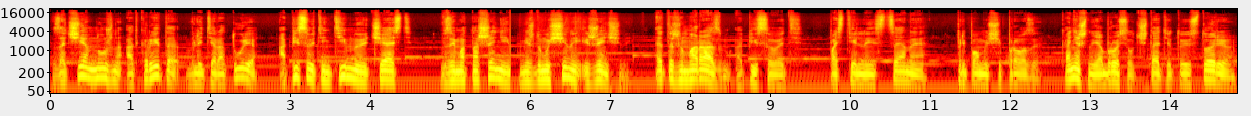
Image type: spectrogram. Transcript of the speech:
Зачем нужно открыто в литературе описывать интимную часть взаимоотношений между мужчиной и женщиной. Это же маразм описывать постельные сцены при помощи прозы. Конечно, я бросил читать эту историю,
